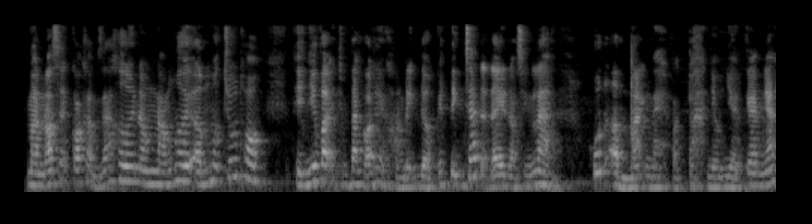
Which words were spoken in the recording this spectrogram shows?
mà nó sẽ có cảm giác hơi nóng nóng hơi ấm một chút thôi. Thì như vậy chúng ta có thể khẳng định được cái tính chất ở đây đó chính là hút ẩm mạnh này và tỏa nhiều nhiệt các em nhé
